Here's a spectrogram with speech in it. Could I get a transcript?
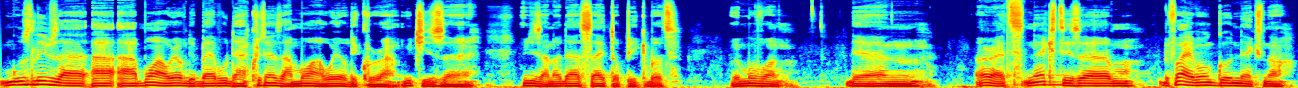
Muslims are, are, are more aware of the Bible than Christians are more aware of the Quran, which is uh, which is another side topic. But we move on. Then, all right. Next is um. Before I even go next now,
